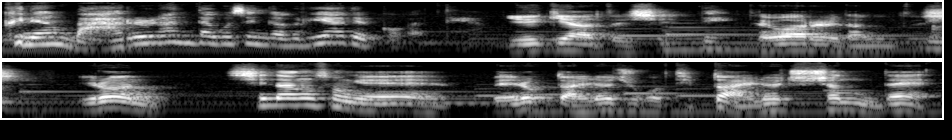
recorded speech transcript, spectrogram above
그냥 말을 한다고 생각을 해야 될 것 같아요. 얘기하듯이 네. 대화를 나누듯이 네. 이런 신앙송의 매력도 알려주고 팁도 알려주셨는데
